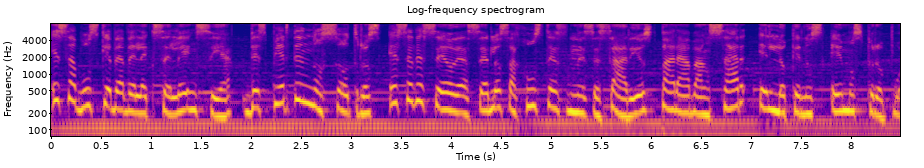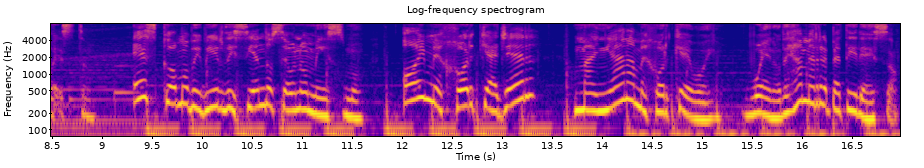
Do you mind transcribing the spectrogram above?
Esa búsqueda de la excelencia despierta en nosotros ese deseo de hacer los ajustes necesarios para avanzar en lo que nos hemos propuesto. Es como vivir diciéndose a uno mismo, hoy mejor que ayer, mañana mejor que hoy. Bueno, déjame repetir eso.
